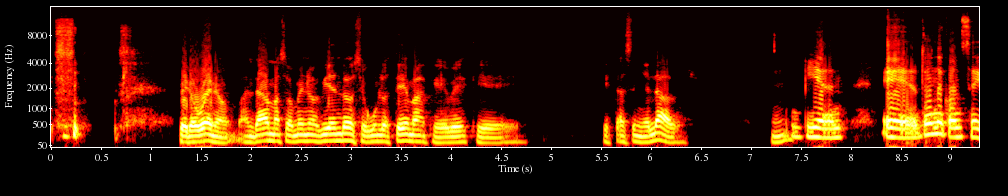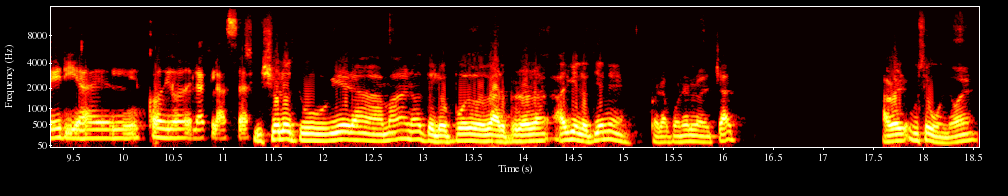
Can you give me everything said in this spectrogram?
pero bueno, andaba más o menos viendo según los temas que ves que, están señalados. ¿Mm? Bien, eh, ¿dónde conseguiría el código de la clase? Si yo lo tuviera a mano, te lo puedo dar, pero ¿alguien lo tiene para ponerlo en el chat? A ver, un segundo, ¿eh?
